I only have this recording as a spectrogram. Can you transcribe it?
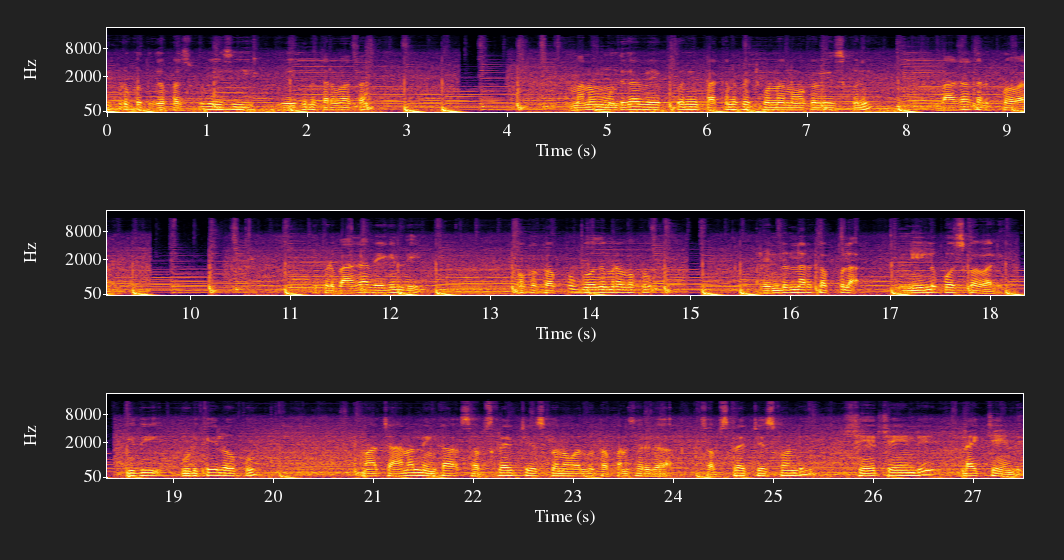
ఇప్పుడు కొద్దిగా పసుపు వేసి వేపిన తర్వాత మనం ముందుగా వేపుకొని పక్కన పెట్టుకున్న నూక వేసుకొని బాగా కలుపుకోవాలి. ఇప్పుడు బాగా వేగింది. ఒక కప్పు గోధుమ రవ్వకు రెండున్నర కప్పుల నీళ్ళు పోసుకోవాలి. ఇది ఉడికేలోపు మా ఛానల్ని ఇంకా సబ్స్క్రైబ్ చేసుకున్న వాళ్ళు తప్పనిసరిగా సబ్స్క్రైబ్ చేసుకోండి షేర్ చేయండి లైక్ చేయండి.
